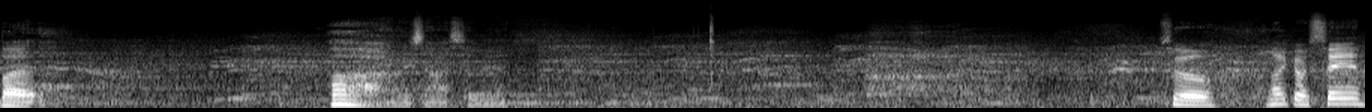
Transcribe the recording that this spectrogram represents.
But oh, I'm exhausted, man. So, like I was saying,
